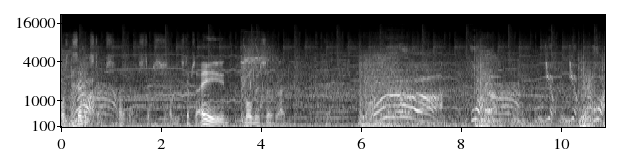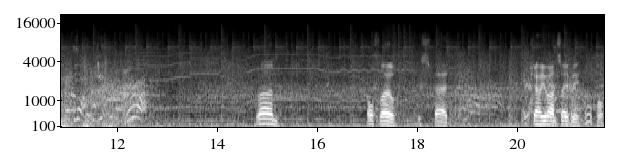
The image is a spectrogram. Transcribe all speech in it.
was it seven steps? Don't know. Steps. How many steps are. Hey! More moves, right. Run! All flow. This is bad. Xiahou Yuan, save me. Oh, poor.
